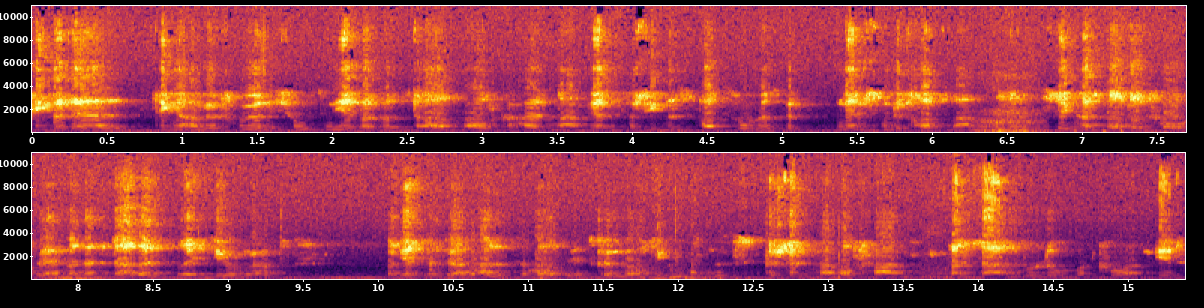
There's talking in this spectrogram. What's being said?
viele der Dinge haben ja früher nicht funktioniert, weil wir uns draußen aufgehalten haben. Wir hatten verschiedene Spots, wo wir Menschen getroffen haben. Deswegen hat Auto ja immer seine Daseinsberechtigung gehabt. Und jetzt sind wir aber alle zu Hause. Jetzt können wir auch die guten Geschütze auffahren, was Datenvolumen und Co. angeht.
